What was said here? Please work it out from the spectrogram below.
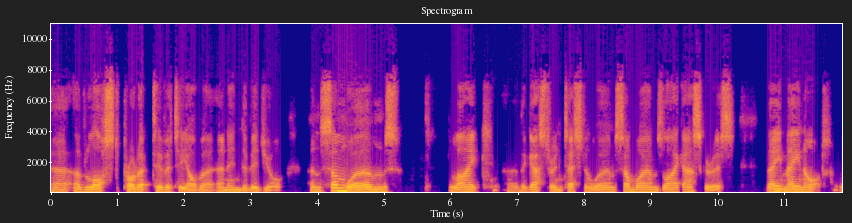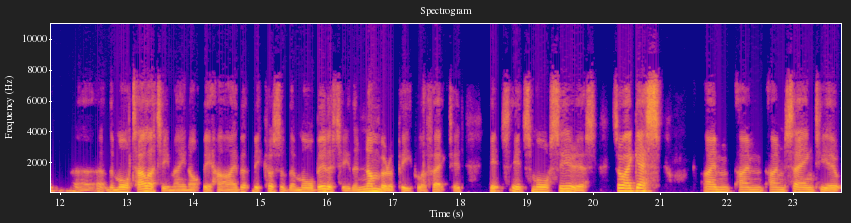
uh, of lost productivity of a, an individual, and some worms, like uh, the gastrointestinal worms, some worms like Ascaris, they may not, uh, the mortality may not be high, but because of the morbidity, the number of people affected, it's it's more serious. So I guess I'm I'm I'm saying to you,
